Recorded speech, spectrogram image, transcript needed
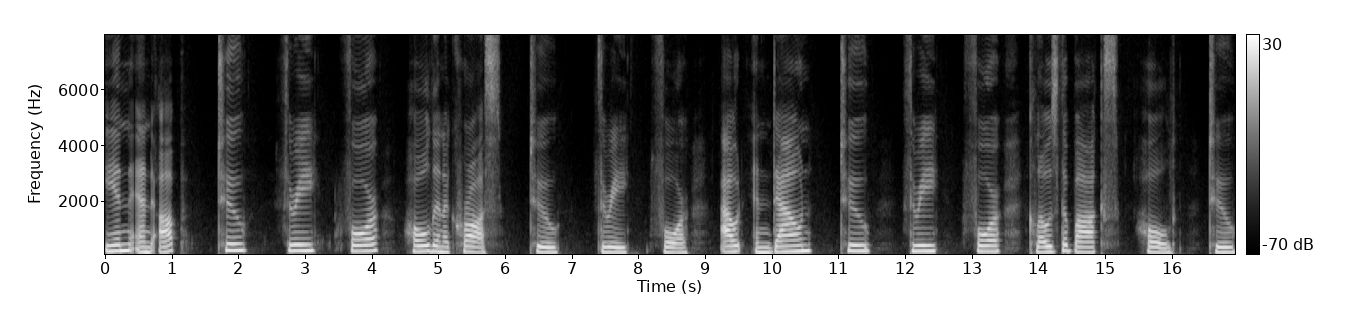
In and up, two, three, four. Hold and across, two, three, four. Out and down, two, three, four. Close the box, hold, two,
